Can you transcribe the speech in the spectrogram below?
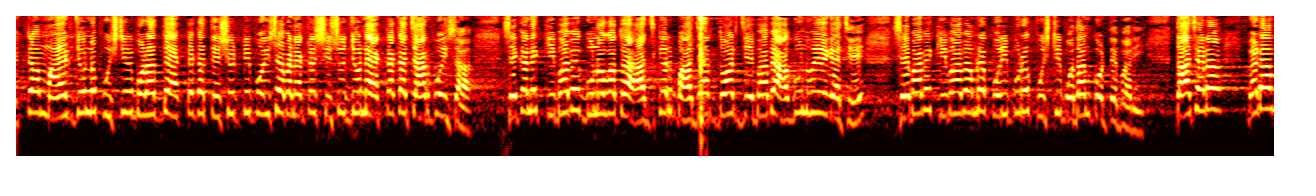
একটা মায়ের জন্য পুষ্টির বরাদ্দ এক টাকা তেষট্টি পয়সা এবং একটা শিশুর জন্য এক টাকা চার পয়সা, সেখানে কীভাবে গুণগত, আজকের বাজার দর যেভাবে আগুন হয়ে গেছে, সেভাবে কীভাবে আমরা পরিপূরক পুষ্টি প্রদান করতে পারি? তাছাড়া, ম্যাডাম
